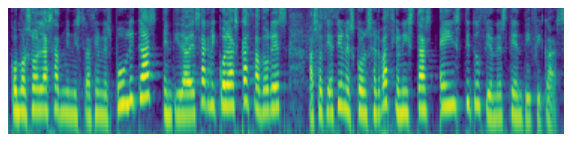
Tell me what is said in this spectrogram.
como son las administraciones públicas, entidades agrícolas, cazadores, asociaciones conservacionistas e instituciones científicas.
